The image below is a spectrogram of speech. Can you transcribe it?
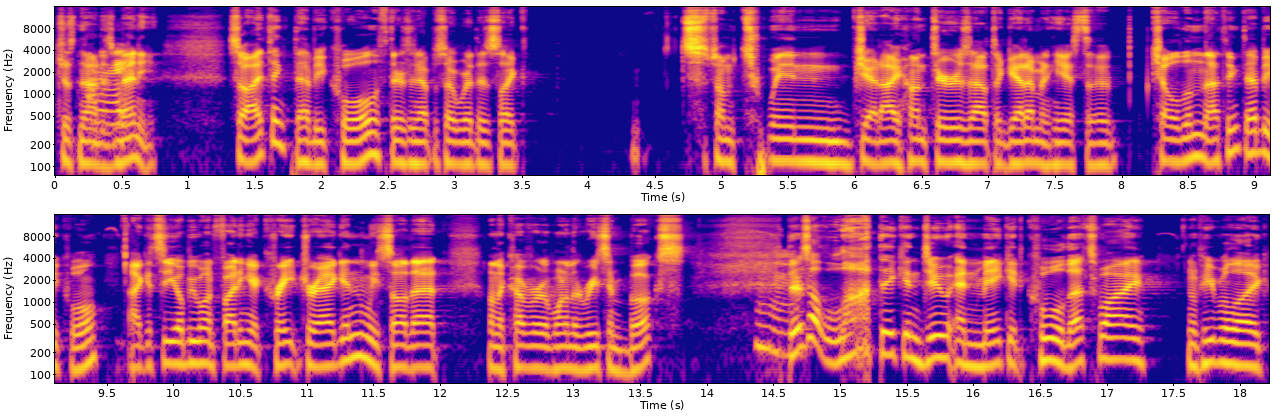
just not All as right. many. So I think that'd be cool if there's an episode where there's like some twin Jedi hunters out to get him and he has to kill them. I think that'd be cool. I could see Obi Wan fighting a krayt dragon. We saw that on the cover of one of the recent books. Mm-hmm. There's a lot they can do and make it cool. That's why when people are like,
